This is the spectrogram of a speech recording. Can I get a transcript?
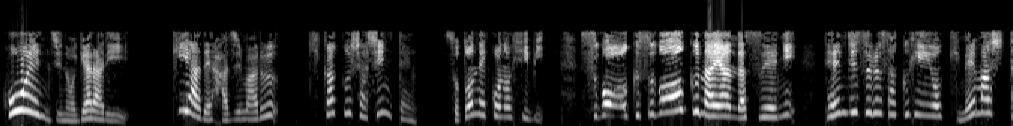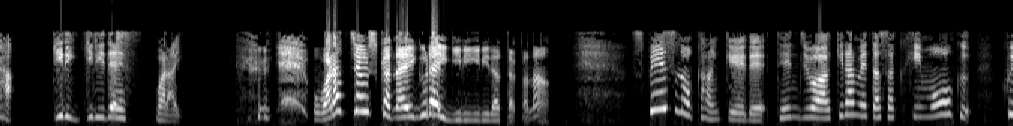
高円寺のギャラリー、ティアで始まる企画写真展、外猫の日々。すごーくすごーく悩んだ末に展示する作品を決めました。ギリギリです。笑い。笑っちゃうしかないぐらいギリギリだったかな。スペースの関係で展示を諦めた作品も多く、悔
